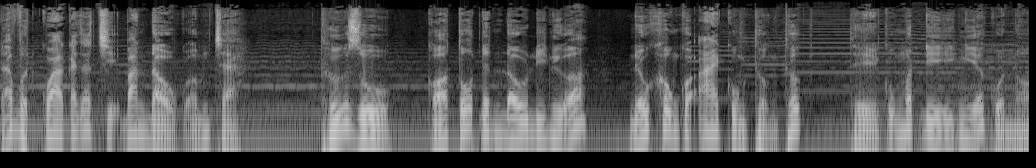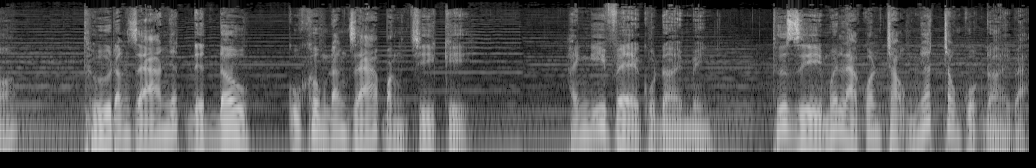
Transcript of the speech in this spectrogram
đã vượt qua các giá trị ban đầu của ấm trà. Thứ dù có tốt đến đâu đi nữa, nếu không có ai cùng thưởng thức thì cũng mất đi ý nghĩa của nó. Thứ đáng giá nhất đến đâu cũng không đáng giá bằng chi kỷ. Hãy nghĩ về cuộc đời mình, thứ gì mới là quan trọng nhất trong cuộc đời bạn?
